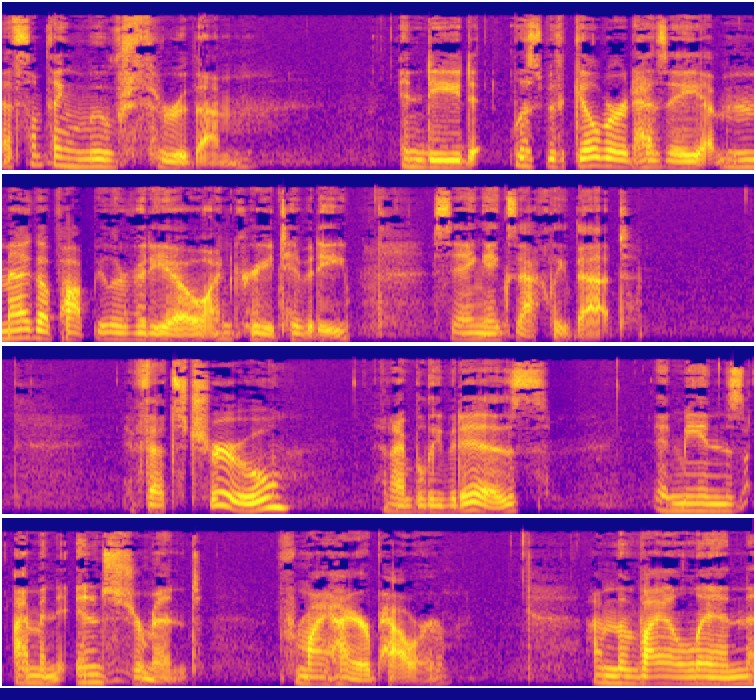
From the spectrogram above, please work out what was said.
that something moved through them. Indeed, Elizabeth Gilbert has a mega popular video on creativity saying exactly that. If that's true, and I believe it is, it means I'm an instrument for my higher power. I'm the violin,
